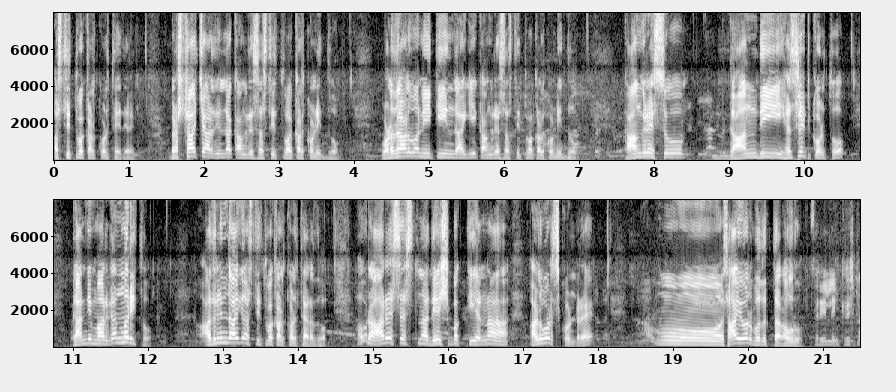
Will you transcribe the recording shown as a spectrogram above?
ಅಸ್ತಿತ್ವ ಕಳ್ಕೊಳ್ತಾ ಇದೆ. ಭ್ರಷ್ಟಾಚಾರದಿಂದ ಕಾಂಗ್ರೆಸ್ ಅಸ್ತಿತ್ವ ಕಳ್ಕೊಂಡಿದ್ದು. ಒಡೆದಾಳುವ ನೀತಿಯಿಂದಾಗಿ ಕಾಂಗ್ರೆಸ್ ಅಸ್ತಿತ್ವ ಕಳ್ಕೊಂಡಿದ್ದು. ಕಾಂಗ್ರೆಸ್ಸು ಗಾಂಧಿ ಹೆಸರಿಟ್ಕೊಳ್ತು. ಗಾಂಧಿ ಮಾರ್ಗನ ಮರಿತು. ಅದರಿಂದಾಗಿ ಅಸ್ತಿತ್ವ ಕಳ್ಕೊಳ್ತಾ ಇರೋದು. ಅವರು ಆರ್ ಎಸ್ ಎಸ್ನ ದೇಶಭಕ್ತಿಯನ್ನು ಅಳವಡಿಸ್ಕೊಂಡ್ರೆ ಸಾಯೋರು ಬದುಕ್ತಾರೆ ಅವರು. ಸರಿ ಇಲ್ಲಿ ಕೃಷ್ಣ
